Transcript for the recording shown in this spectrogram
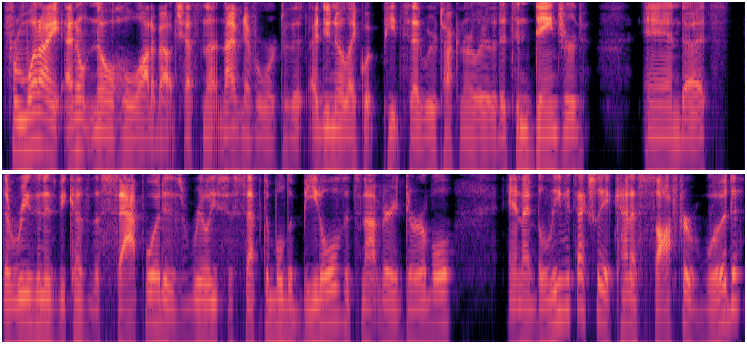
from what I, I don't know a whole lot about chestnut, and I've never worked with it. I do know, like what Pete said, we were talking earlier, that it's endangered and uh, it's the reason is because the sapwood is really susceptible to beetles. It's not very durable, and I believe it's actually a kind of softer wood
